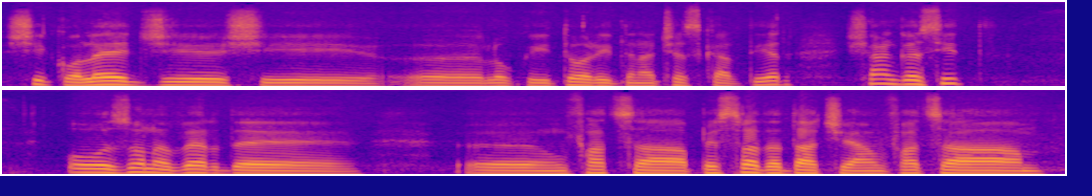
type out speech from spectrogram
și colegi și locuitorii din acest cartier și am găsit o zonă verde în fața, pe strada Dacia, în fața Uh,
